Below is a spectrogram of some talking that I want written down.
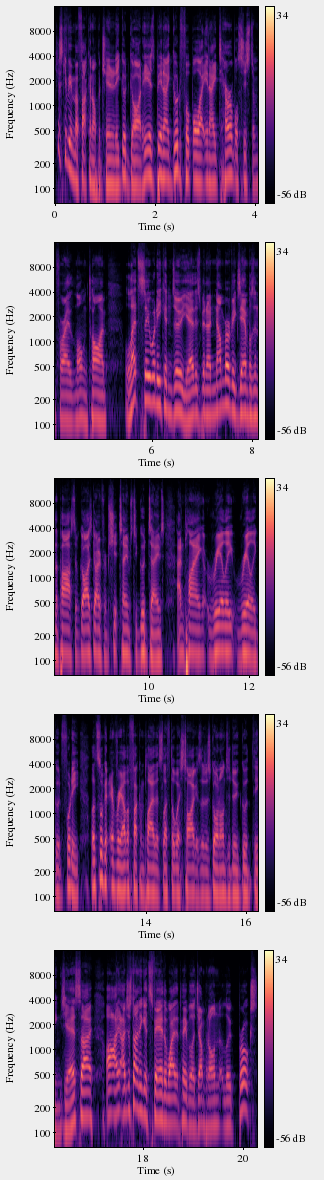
Just give him a fucking opportunity. Good God, he has been a good footballer in a terrible system for a long time. Let's see what he can do. Yeah, there's been a number of examples in the past of guys going from shit teams to good teams and playing really, really good footy. Let's look at every other fucking player that's left the West Tigers that has gone on to do good things. Yeah, so I, I just don't think it's fair the way that people are jumping on Luke Brooks.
